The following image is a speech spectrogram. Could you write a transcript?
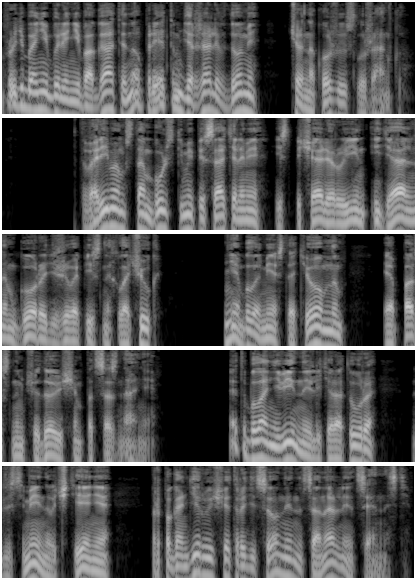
Вроде бы они были не богаты, но при этом держали в доме чернокожую служанку. В творимом стамбульскими писателями из печали руин идеальном городе живописных лачуг не было места темным и опасным чудовищем подсознания. Это была невинная литература для семейного чтения, пропагандирующая традиционные национальные ценности.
